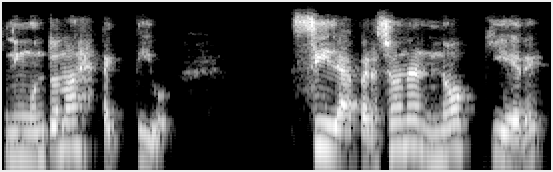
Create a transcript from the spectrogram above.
ningún tono despectivo si la persona no quiere,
